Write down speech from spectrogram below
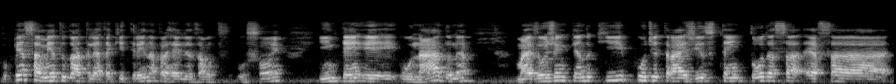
do pensamento do atleta que treina para realizar o, o sonho e, entende, e, o nado, né? Mas hoje eu entendo que por detrás disso tem toda essa essa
